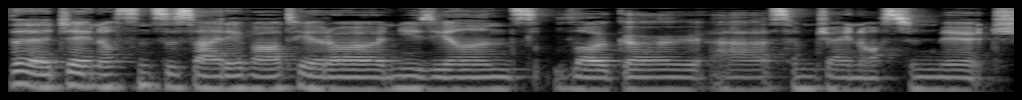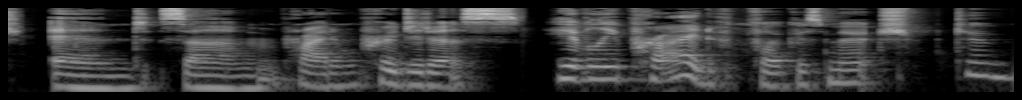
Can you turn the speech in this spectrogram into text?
the Jane Austen Society of Aotearoa New Zealand's logo, uh, some Jane Austen merch, and some Pride and Prejudice, heavily Pride focused merch too.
